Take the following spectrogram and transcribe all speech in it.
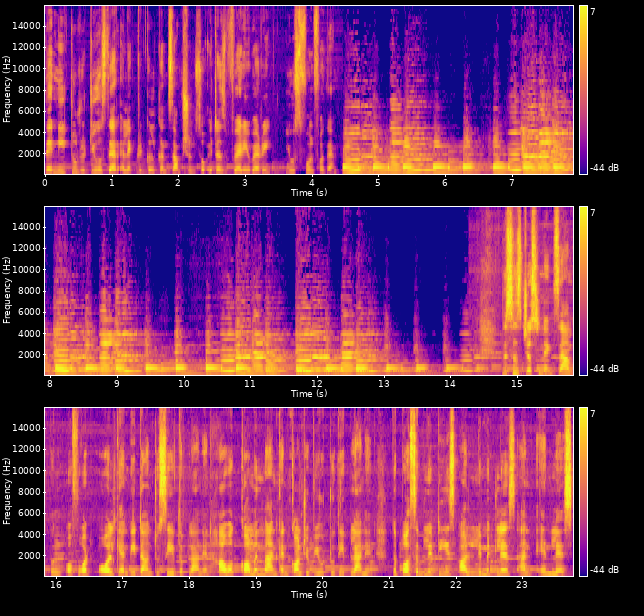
they need to reduce their electrical consumption. So it is very, very useful for them. Just an example of what all can be done to save the planet, how a common man can contribute to the planet. The possibilities are limitless and endless.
